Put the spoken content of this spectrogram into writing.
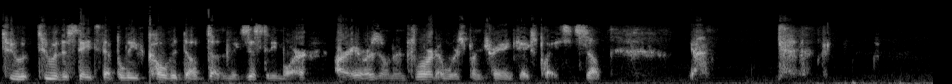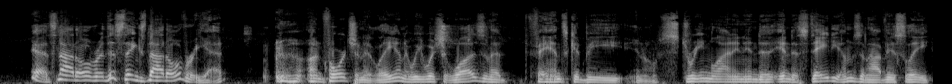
two two of the states that believe COVID doesn't exist anymore are Arizona and Florida, where spring training takes place. So, yeah, Yeah, it's not over. This thing's not over yet, unfortunately, and we wish it was, and that fans could be, you know, streamlining into into stadiums. And obviously,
